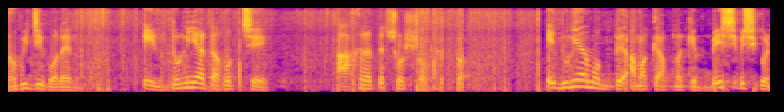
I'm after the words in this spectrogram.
নবীজি বলেন, এই দুনিয়াটা হচ্ছে আখেরাতের শস্য ক্ষেত্র এই দুনিয়ার মধ্যে আমাকে আপনাকে বেশি বেশি করে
